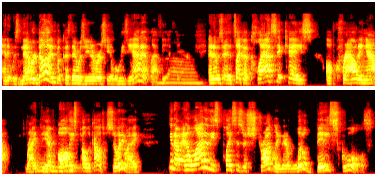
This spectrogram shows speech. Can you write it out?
and it was never done because there was a University of Louisiana at Lafayette oh. there, and it was it's like a classic case of crowding out. Right, mm-hmm. you have all these public colleges. So anyway, you know, and a lot of these places are struggling. They're little bitty schools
